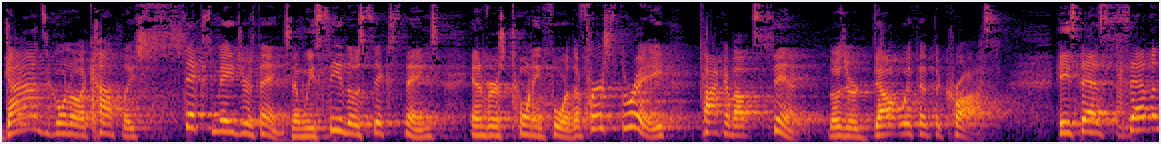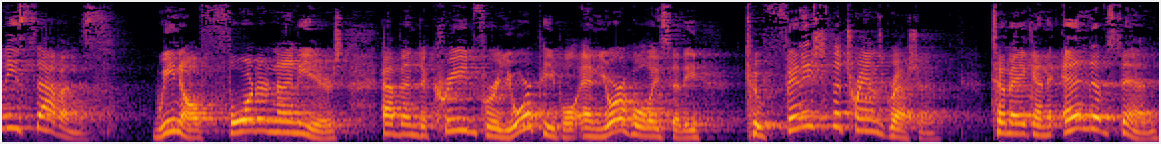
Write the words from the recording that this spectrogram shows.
God's going to accomplish six major things. And we see those six things in verse 24. The first three talk about sin. Those are dealt with at the cross. He says 77s, we know 490 years, have been decreed for your people and your holy city to finish the transgression, to make an end of sin,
